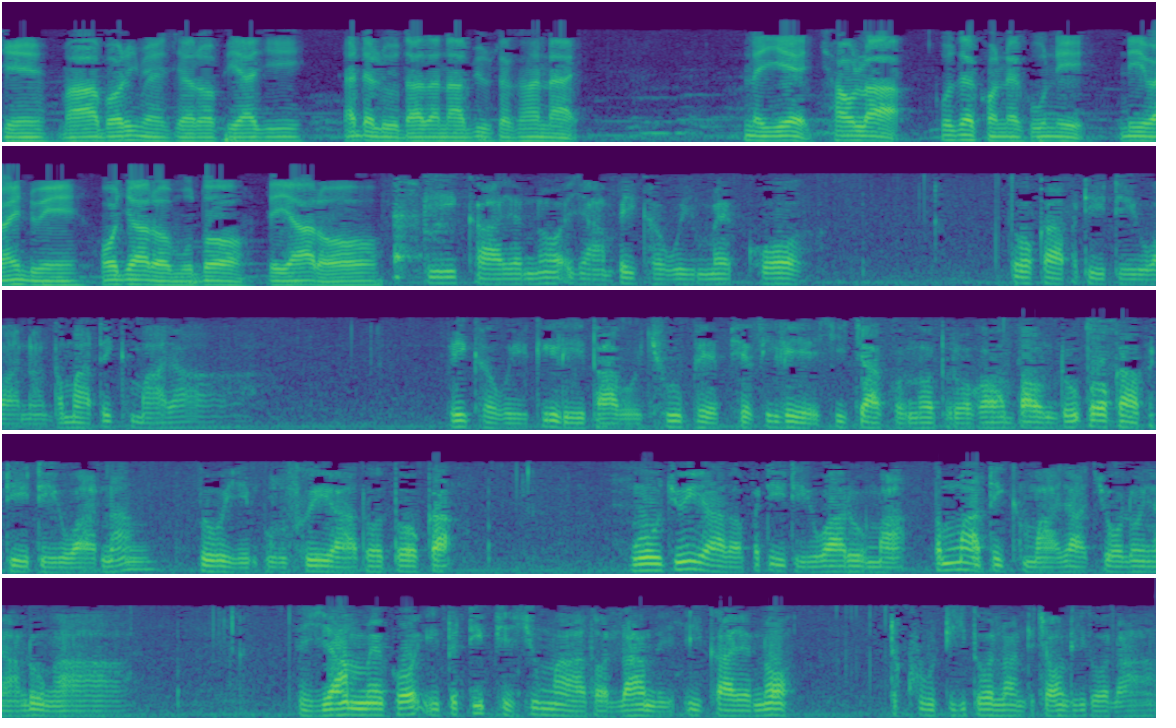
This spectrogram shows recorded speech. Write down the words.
ရှင်မဟာဗောဓိမြိုင်ဆရာတော်ဘုရားကြီးအတ္တလူသာသနာပြုစခန်း၌နှစ်ရက်6လ69ခုနှစ်နေ့ပိုင်းတွင်ဟောကြားတော်မူသောတရားတော်ဒီကာယနောအယံဘိခဝေမေခောတောကပတိဒေဝနံသမာတိကမာယာဘိခဝေကိလေသာကိုချူးဖဲ့ဖြစ်စည်းလျက်ရှိကြကုန်သောသူတော်ကောင်းပေါင်းတို့တောကပတိဒေဝနံသို့ရင်ပူဆွေးရသောတောက ငိုကြွေးရသောပฏิဒီဝါတို့မှသမတိကမာယကြော်လွန်ရလို့ငါရမေကောဤတတိဖြစ်ရှုမှသောလမ်းသည်ဧကာယနောတခုတီးသောလမ်းတစ်ချောင်းတီးသောလမ်း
